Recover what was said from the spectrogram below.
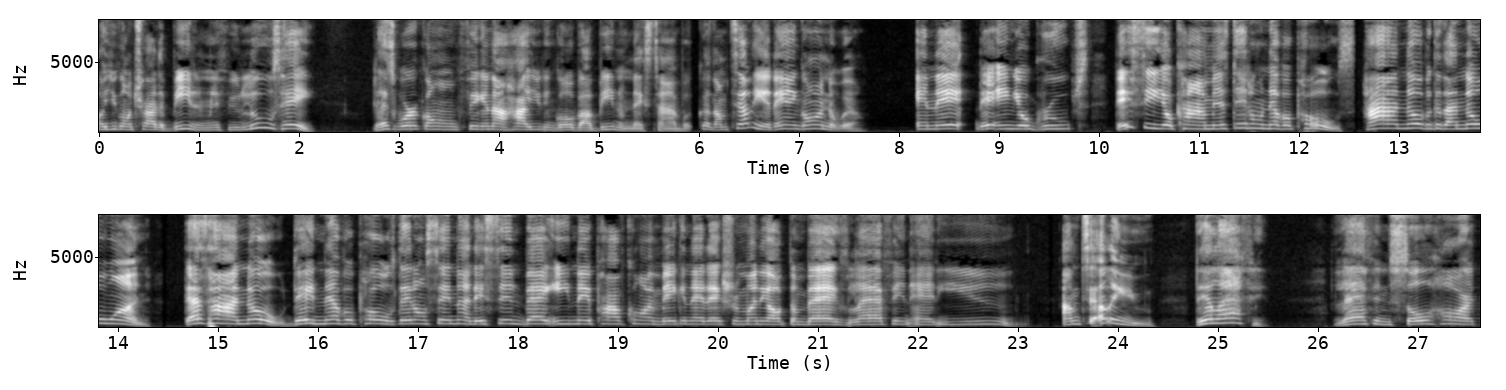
or you gonna try to beat them. And if you lose, hey, let's work on figuring out how you can go about beating them next time. Because I'm telling you, they ain't going nowhere and they they in your groups. They see your comments. They don't never post. How I know? Because I know one. That's how I know. They never post. They don't say nothing. They sitting back eating their popcorn, making that extra money off them bags, laughing at you. I'm telling you, they're laughing. Laughing so hard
